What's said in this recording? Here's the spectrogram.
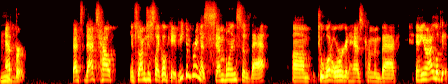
Mm. Ever. That's that's how. And so I'm just like, okay, if he can bring a semblance of that um, to what Oregon has coming back, and you know, I look at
